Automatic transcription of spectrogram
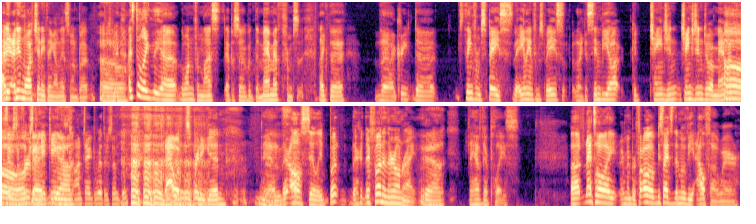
I, di- I didn't watch anything on this one, but Oh. I still like the uh, the one from last episode with the mammoth from like the the cre- the thing from space, the alien from space, like a symbiote could change in change it into a mammoth because it was the Oh, first okay, thing it came yeah. in contact with or something. that one was pretty good. Yeah, Nice. they're all silly, but they're they're fun in their own right. Yeah. They have their place. Uh, that's all I remember. Oh, besides the movie Alpha, where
